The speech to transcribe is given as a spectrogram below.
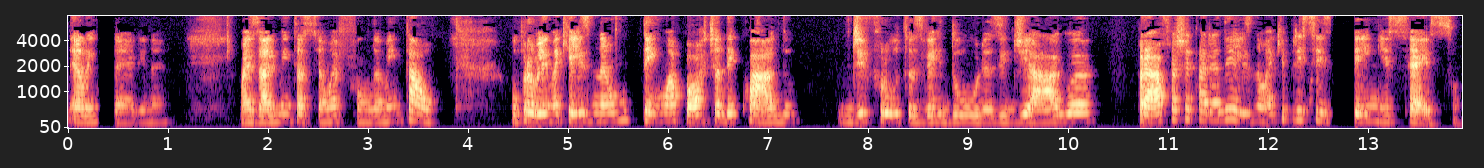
ela insere, né? Mas a alimentação é fundamental. O problema é que eles não têm um aporte adequado de frutas, verduras e de água para a faixa etária deles. Não é que precise ter em excesso.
